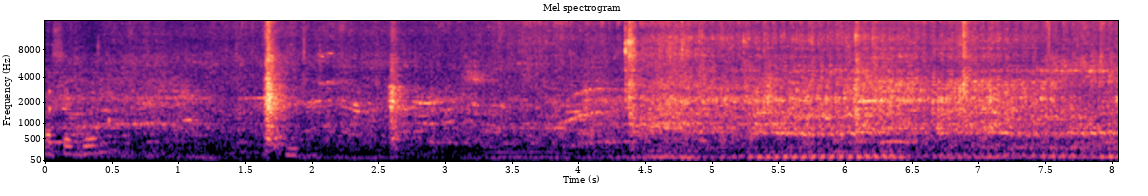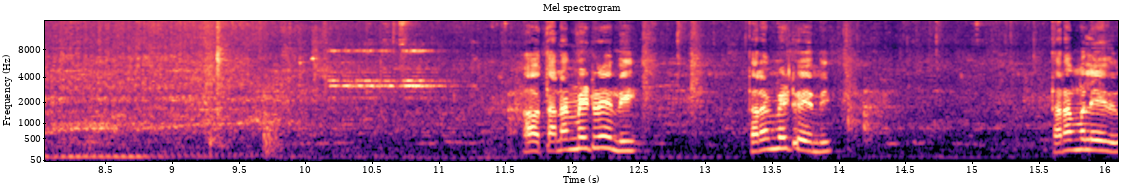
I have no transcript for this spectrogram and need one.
అసలు తనం పెట్టిపోయింది తనం పెట్టిపోయింది తనమ్మ లేదు.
